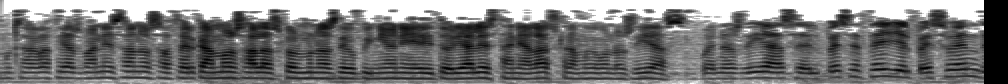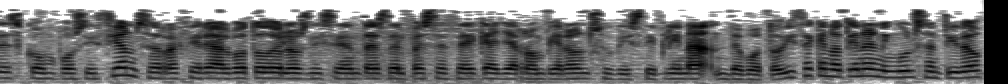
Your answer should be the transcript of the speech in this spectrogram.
Muchas gracias, Vanessa. Nos acercamos a las columnas de opinión y editoriales. Tania Lastra, muy buenos días. Buenos días. El PSC y el PSOE en descomposición se refiere al voto de los disidentes del PSC que ayer rompieron su disciplina de voto. Dice que no tiene ningún sentido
